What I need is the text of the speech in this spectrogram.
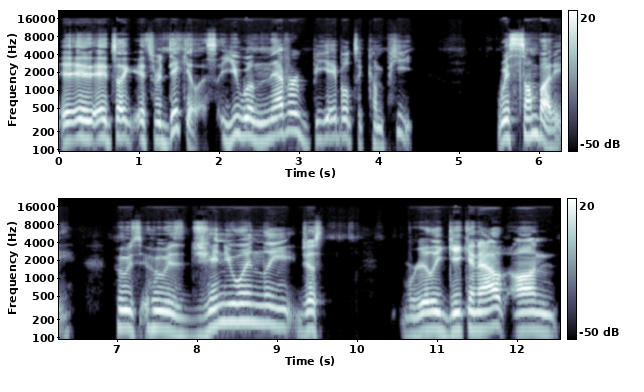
It, it, it's like it's ridiculous. You will never be able to compete with somebody who's who is genuinely just really geeking out on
